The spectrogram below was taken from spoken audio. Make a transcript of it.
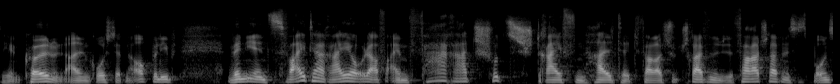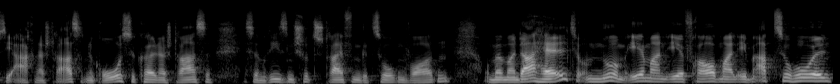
hier in Köln und in allen Großstädten auch beliebt, wenn ihr in zweiter Reihe oder auf einem Fahrradschutzstreifen haltet. Fahrradschutzstreifen sind diese Fahrradstreifen, das ist bei uns die Aachener Straße, eine große Kölner Straße, ist ein riesen Schutzstreifen gezogen worden. Und wenn man da hält, um nur um Ehemann, Ehefrau mal eben abzuholen,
